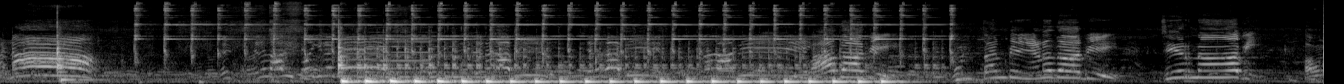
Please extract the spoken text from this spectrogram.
அண்ணா! ஜீர்ணாபி. அவன்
